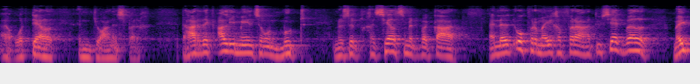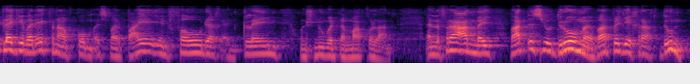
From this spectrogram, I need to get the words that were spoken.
'n hotel in Johannesburg. Daar het ek al die mense ontmoet en ons het gesels met mekaar en hulle het ook vir my gevra. Toe sê ek wel, my plekkie wat ek vanaf kom is maar baie eenvoudig en klein. Ons noem dit Namakoland. En hulle vra aan my, "Wat is jou drome? Wat wil jy graag doen?"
